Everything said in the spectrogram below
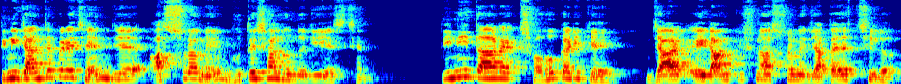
তিনি জানতে পেরেছেন যে আশ্রমে ভূতেশানন্দজি এসছেন। তিনি তার এক সহকারীকে, যার এই রামকৃষ্ণ আশ্রমে যাতায়াত ছিল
